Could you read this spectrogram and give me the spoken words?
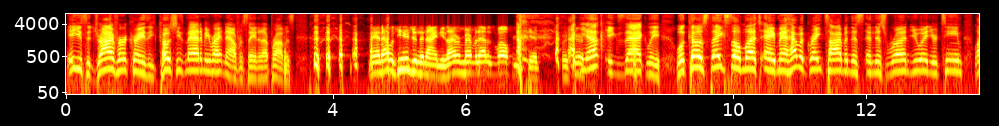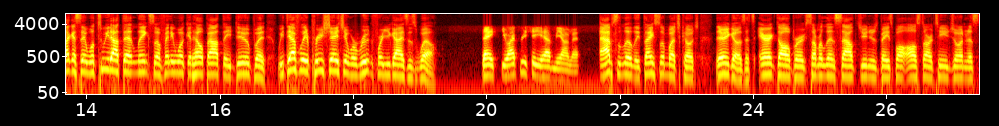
it used to drive her crazy. Coach, she's mad at me right now for saying it. I promise. Man, that was huge in the '90s. I remember that as well for you kids, for sure. yep, exactly. Well, Coach, thanks so much. Hey, man, have a great time in this in this run. You and your team. Like I said, we'll tweet out that link, so if anyone could help out, they do. But we definitely appreciate you. We're rooting for you guys as well. Thank you. I appreciate you having me on, man. Absolutely. Thanks so much, Coach. There he goes. It's Eric Dahlberg, Summerlin South Juniors Baseball All Star Team joining us.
